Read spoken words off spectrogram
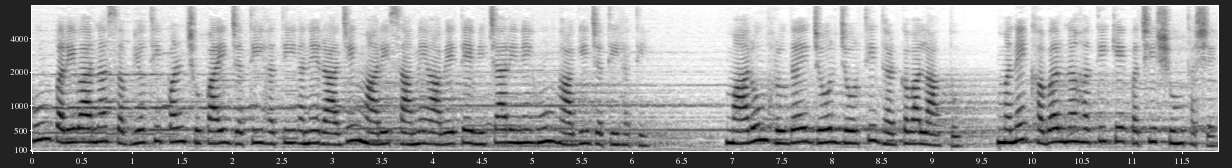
હું પરિવારના સભ્યોથી પણ છુપાઈ જતી હતી અને રાજીવ મારી સામે આવે તે વિચારીને હું ભાગી જતી હતી. મારું હૃદય જોર જોરથી ધડકવા લાગતું. મને ખબર ન હતી કે પછી શું થશે.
